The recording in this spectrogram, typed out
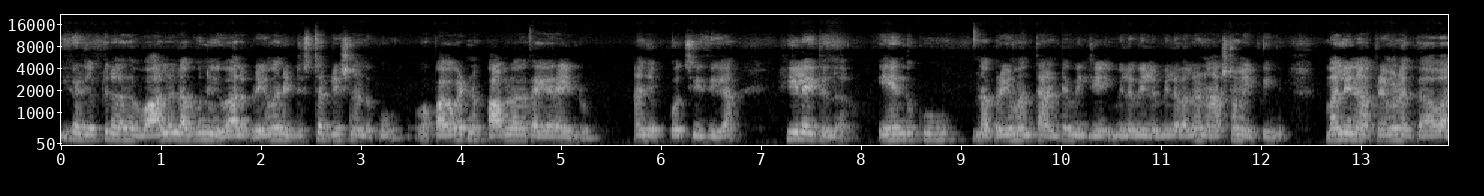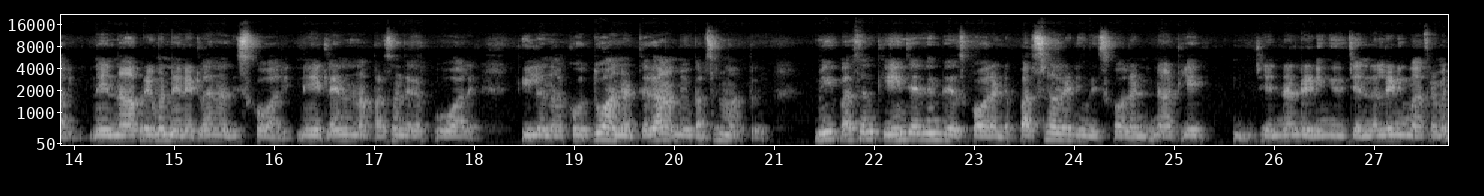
ఇక్కడ చెప్తున్నారు కదా వాళ్ళ లవ్ని వాళ్ళ ప్రేమని డిస్టర్బ్ చేసినందుకు ఒక పగబట్టిన పాపలాగా తయారైండ్రు అని చెప్పుకోవచ్చు ఈజీగా. హీల్ అవుతున్నారు. ఎందుకు? నా ప్రేమ అంతా అంటే వీళ్ళు వీళ్ళ వీళ్ళ వీళ్ళ వల్ల నాశనం అయిపోయింది. మళ్ళీ నా ప్రేమ నాకు కావాలి. నేను నా ప్రేమను నేను ఎట్లయినా తీసుకోవాలి. నేను ఎట్లయినా నా పర్సన్ దగ్గర పోవాలి. వీళ్ళు నాకు వద్దు అన్నట్టుగా మీ పర్సన్ మారుతుంది. మీ పర్సన్కి ఏం జరిగింది తెలుసుకోవాలంటే పర్సనల్ రీడింగ్ తీసుకోవాలండి. నాట్ ఏ జనరల్ రీడింగ్ ఇది జనరల్ రీడింగ్ మాత్రమే.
